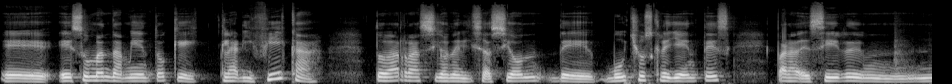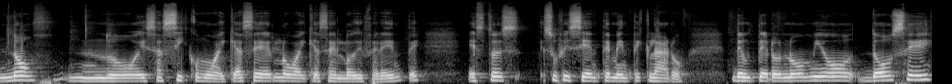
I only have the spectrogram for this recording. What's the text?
eh, es un mandamiento que clarifica toda racionalización de muchos creyentes para decir mm, no, no es así como hay que hacerlo, hay que hacerlo diferente. Esto es suficientemente claro. Deuteronomio 12,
